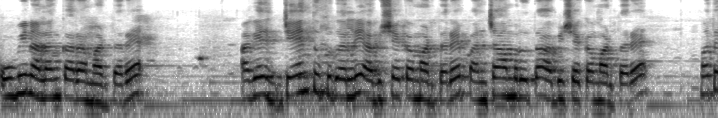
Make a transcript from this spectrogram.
ಹೂವಿನ ಅಲಂಕಾರ ಮಾಡ್ತಾರೆ, ಹಾಗೆ ಜೇನುತುಪ್ಪದಲ್ಲಿ ಅಭಿಷೇಕ ಮಾಡ್ತಾರೆ, ಪಂಚಾಮೃತ ಅಭಿಷೇಕ ಮಾಡ್ತಾರೆ, ಮತ್ತು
